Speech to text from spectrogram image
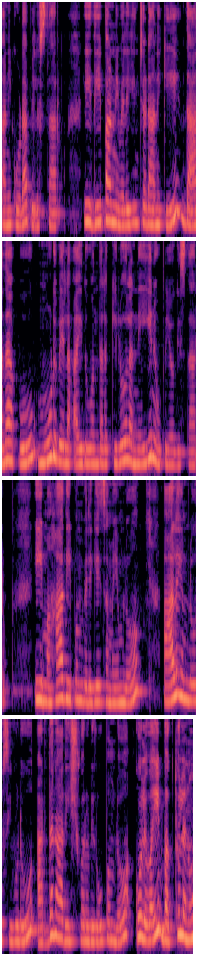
అని కూడా పిలుస్తారు. ఈ దీపాన్ని వెలిగించడానికి దాదాపు మూడు వేల ఐదు వందల కిలోల నెయ్యిని ఉపయోగిస్తారు. ఈ మహాదీపం వెలిగే సమయంలో ఆలయంలో శివుడు అర్ధనారీశ్వరుడి రూపంలో కొలువై భక్తులను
